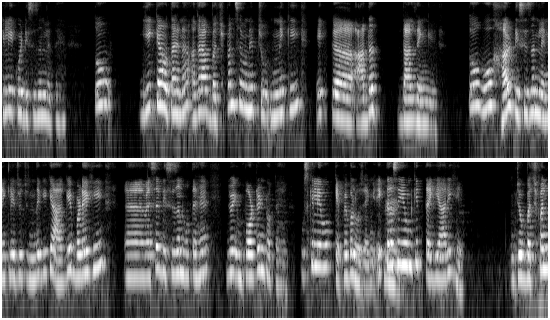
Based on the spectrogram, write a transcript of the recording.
के लिए कोई डिसीज़न लेते हैं तो ये क्या होता है ना अगर आप बचपन से उन्हें चुनने की एक आदत डाल देंगे तो वो हर डिसीज़न लेने के लिए जो ज़िंदगी के आगे बड़े ही वैसे डिसीज़न होते हैं जो इम्पोर्टेंट होते हैं उसके लिए वो कैपेबल हो जाएँगे एक तरह से हम्म। ये उनकी तैयारी है जो बचपन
